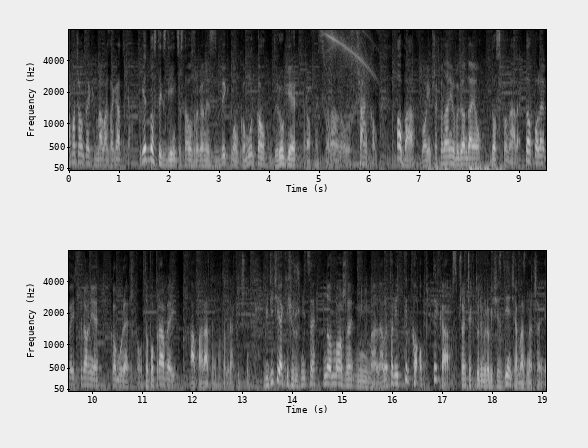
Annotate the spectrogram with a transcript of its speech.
Na początek mała zagadka. Jedno z tych zdjęć zostało zrobione zwykłą komórką, drugie profesjonalną lustrzanką. Oba, w moim przekonaniu, wyglądają doskonale. To po lewej stronie komóreczką, to po prawej aparatem fotograficznym. Widzicie jakieś różnice? No może minimalne, ale to nie tylko optyka w sprzęcie, którym robicie zdjęcia ma znaczenie.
